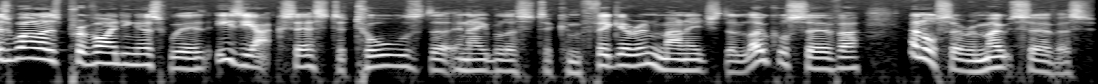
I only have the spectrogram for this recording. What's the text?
as well as providing us with easy access to tools that enable us to configure and manage the local server and also remote servers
